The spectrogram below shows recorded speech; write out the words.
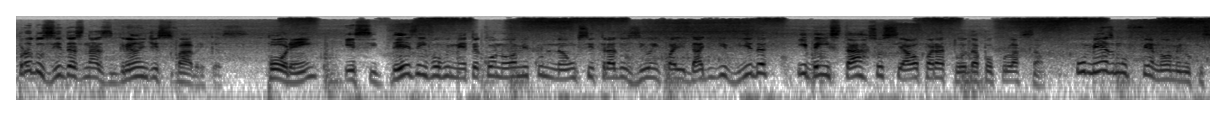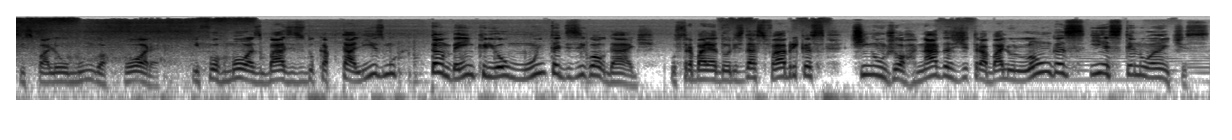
produzidas nas grandes fábricas. Porém, esse desenvolvimento econômico não se traduziu em qualidade de vida e bem-estar social para toda a população. O mesmo fenômeno que se espalhou o mundo afora e formou as bases do capitalismo também criou muita desigualdade. Os trabalhadores das fábricas tinham jornadas de trabalho longas e extenuantes,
